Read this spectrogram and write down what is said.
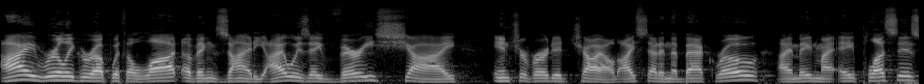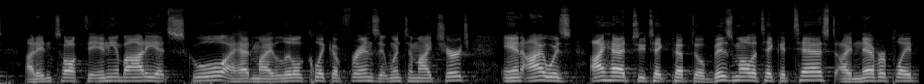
I really grew up with a lot of anxiety. I was a very shy, introverted child. I sat in the back row. I made my A pluses. I didn't talk to anybody at school. I had my little clique of friends that went to my church, and I was I had to take Pepto Bismol to take a test. I never played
